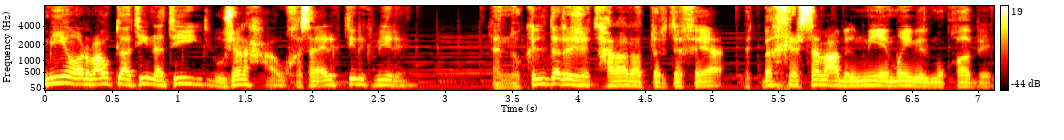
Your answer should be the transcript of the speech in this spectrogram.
134 قتيل وجرحى وخسائر كتير كبيرة. لأنه كل درجة حرارة بترتفع بتبخر 7% مي بالمقابل.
